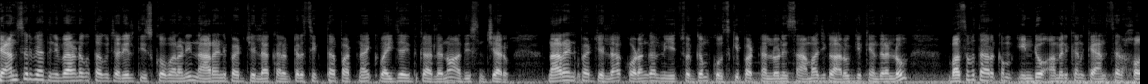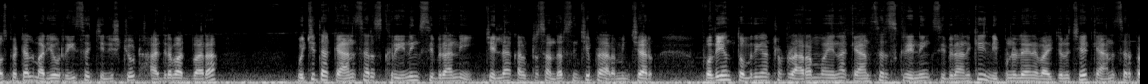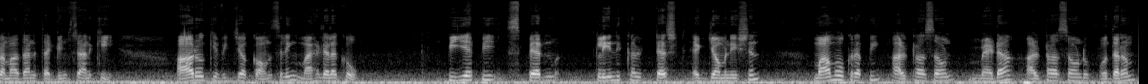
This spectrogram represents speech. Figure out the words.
Cancer వ్యాధి నివారణకు తగు చర్యలు తీసుకోవాలని నారాయణపేట జిల్లా కలెక్టర్ సిక్తా పట్నాయక్ వైద్య అధికారులను ఆదేశించారు. నారాయణపేట జిల్లా కొడంగల్ నియోజకవర్గం కొస్కిపట్నంలోని సామాజిక ఆరోగ్య కేంద్రంలో Basavatarakam Indo American cancer hospital మరియు రీసెర్చ్ ఇన్స్టిట్యూట్ హైదరాబాద్ ద్వారా ఉచిత క్యాన్సర్ స్క్రీనింగ్ శిబిరాన్ని జిల్లా కలెక్టర్ సందర్శించి ప్రారంభించారు. ఉదయం తొమ్మిది గంటల ప్రారంభమైన క్యాన్సర్ స్క్రీనింగ్ శిబిరానికి నిపుణులైన వైద్యులచే క్యాన్సర్ ప్రమాదాన్ని తగ్గించడానికి ఆరోగ్య విద్య కౌన్సిలింగ్ మహిళలకు PAP smear clinical test examination mammography ultrasound మెడ ultrasound ఉదరం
